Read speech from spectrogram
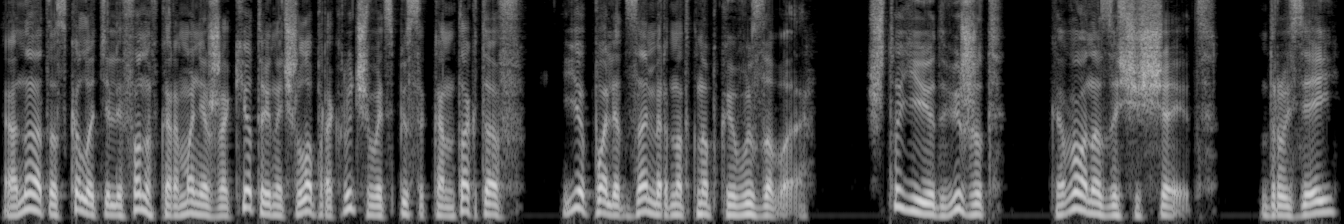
Она отыскала телефон в кармане жакета и начала прокручивать список контактов. Её палец замер над кнопкой вызова. Что ею движет? Кого она защищает? Друзей?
